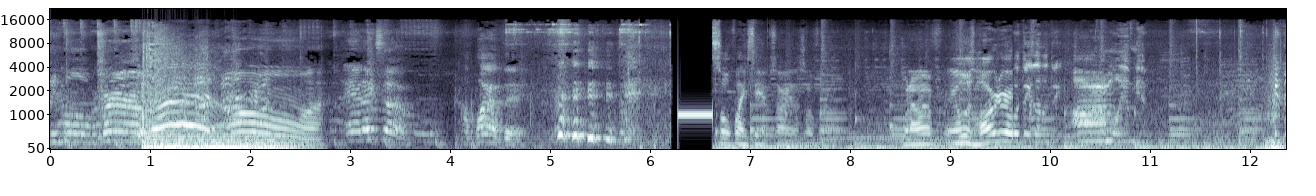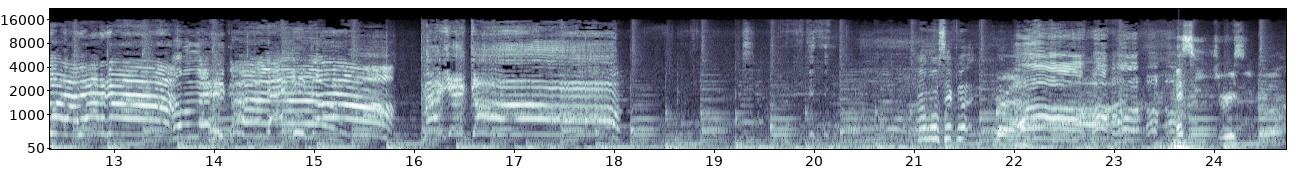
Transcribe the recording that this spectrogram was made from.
really going brown. What? Oh. Hey, Alexa. Apágate. SoFi Sam, I'm sorry, that's SoFi. When I went, it was harder. Oh, muy bien. ¡Mexico la verga! ¡Vamos, México! ¡México! ¡México! ¡Vamos, Ecuador! Bruh. Oh. Messy jersey, bro.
